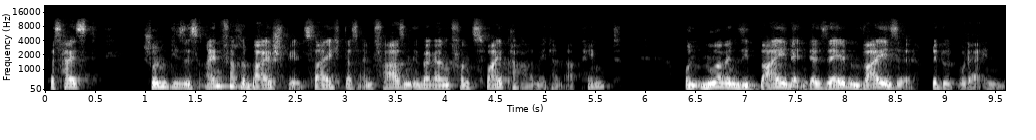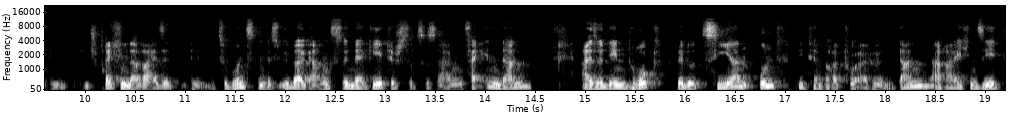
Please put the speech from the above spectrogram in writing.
Das heißt, Schon dieses einfache Beispiel zeigt, dass ein Phasenübergang von zwei Parametern abhängt. Und nur wenn Sie beide in derselben Weise oder in, in entsprechender Weise in, zugunsten des Übergangs synergetisch sozusagen verändern, also den Druck reduzieren und die Temperatur erhöhen, dann erreichen Sie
